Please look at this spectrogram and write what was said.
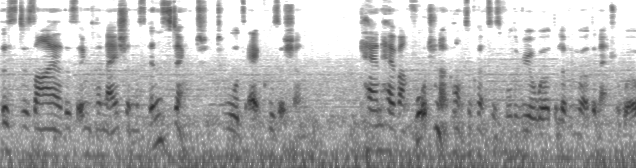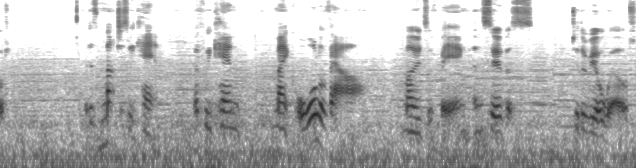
this desire, this inclination, this instinct towards acquisition can have unfortunate consequences for the real world, the living world, the natural world. But as much as we can, if we can make all of our modes of being in service to the real world,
